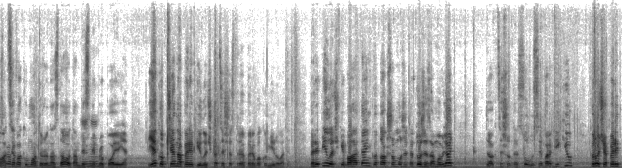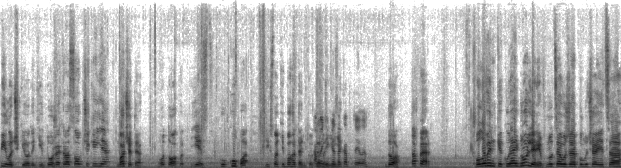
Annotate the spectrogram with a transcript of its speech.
А, це вакууматор у нас, да, о, там десь Мгм. не пропоює. Є копчена перепілочка, це зараз треба перевакуумірувати. Перепілочки багатенько, так що можете теж замовляти. Так, це що це? Соуси барбекю. Коротше, перепілочки отакі теж красавчики є. Бачите? Отак от є. Купа. І, кстати, багатенько в А тебе ми тільки є. закоптили. Да. Тепер. Половинки курей бройлерів, ну це вже виходить е,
